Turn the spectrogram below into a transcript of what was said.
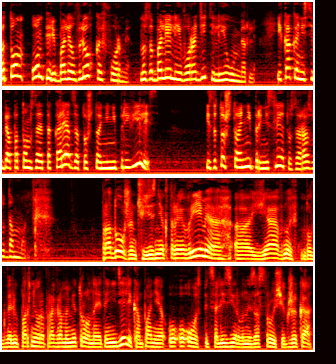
Потом он переболел в легкой форме, но заболели его родители и умерли. И как они себя потом за это корят, за то, что они не привились, и за то, что они принесли эту заразу домой. Продолжим через некоторое время. А, я вновь благодарю партнера программы «Метро» на этой неделе, компания ООО «Специализированный застройщик ЖК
